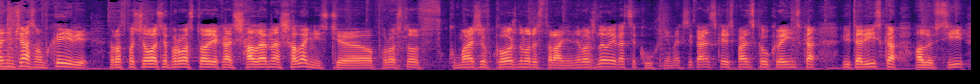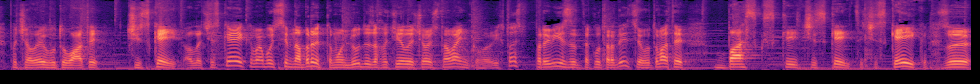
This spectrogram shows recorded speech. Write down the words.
Останнім часом в Києві розпочалася просто якась шалена шаленість. Е, Просто в майже в кожному ресторані. Неважливо, яка це кухня, мексиканська, іспанська, українська, італійська, але всі почали готувати чізкейк. Але чізкейк, мабуть, всім набрид, тому люди захотіли чогось новенького. І хтось привіз таку традицію готувати баскський чізкейк. Це чізкейк з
